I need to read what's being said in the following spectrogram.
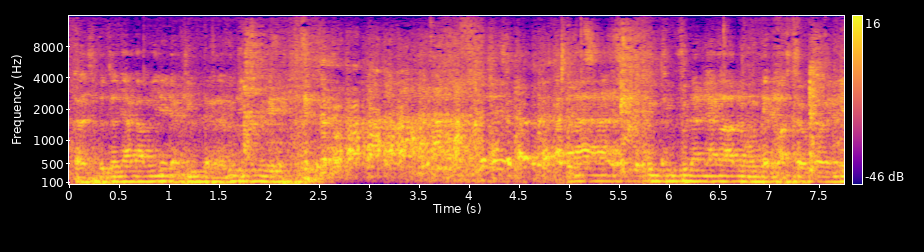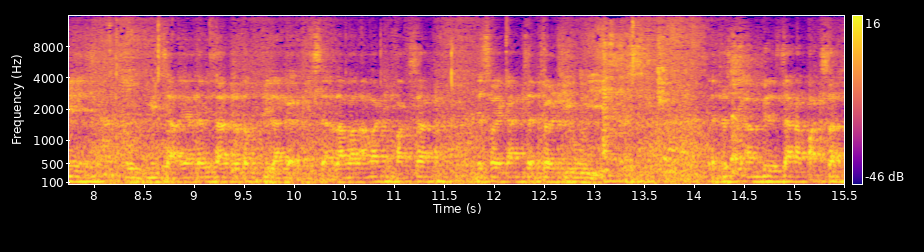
Eh, Sebetulnya kami ini tidak diundang tapi karena tujuh bulan yang lalu mungkin Mas Joko ini saya tapi saya tetap bilang nggak bisa. Lama-lama dipaksa menyesuaikan jadwal di UI. Ya, terus diambil secara paksa.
